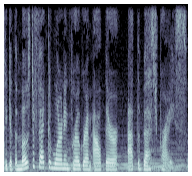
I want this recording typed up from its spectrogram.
to get the most effective learning program out there at the best price.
